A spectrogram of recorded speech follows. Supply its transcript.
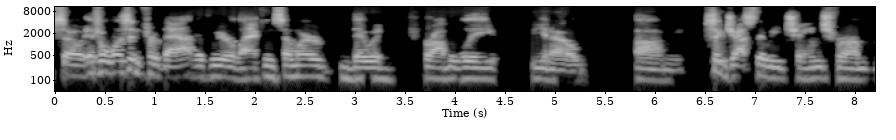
so if it wasn't for that, if we were lacking somewhere, they would probably, you know, um, suggest that we change from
